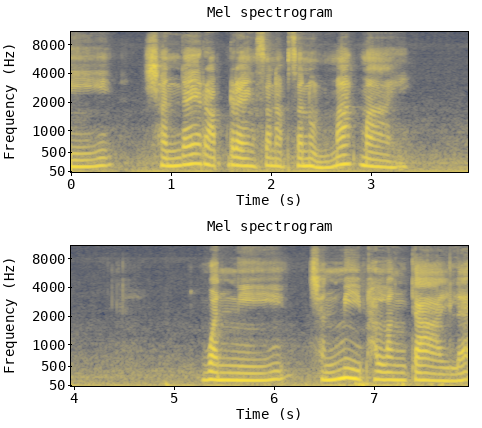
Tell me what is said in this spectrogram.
นี้ฉันได้รับแรงสนับสนุนมากมาย วันนี้ฉันมีพลังกายและ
